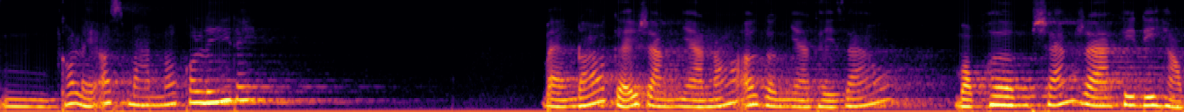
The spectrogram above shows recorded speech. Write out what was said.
um, Có lẽ Osman nói có lý đấy bạn đó kể rằng nhà nó ở gần nhà thầy giáo. Một hôm, sáng ra khi đi học,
